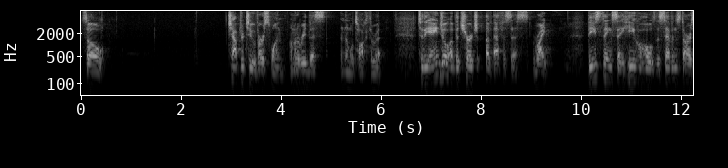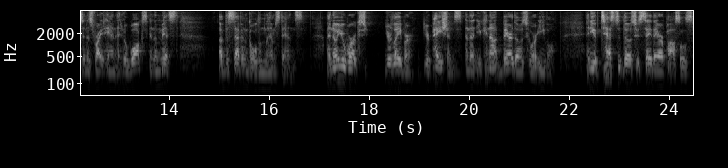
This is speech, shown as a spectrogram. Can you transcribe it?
So, chapter 2, verse 1. I'm going to read this and then we'll talk through it. To the angel of the church of Ephesus, write These things say he who holds the seven stars in his right hand and who walks in the midst of the seven golden lampstands. I know your works, your labor, your patience, and that you cannot bear those who are evil and you have tested those who say they are apostles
